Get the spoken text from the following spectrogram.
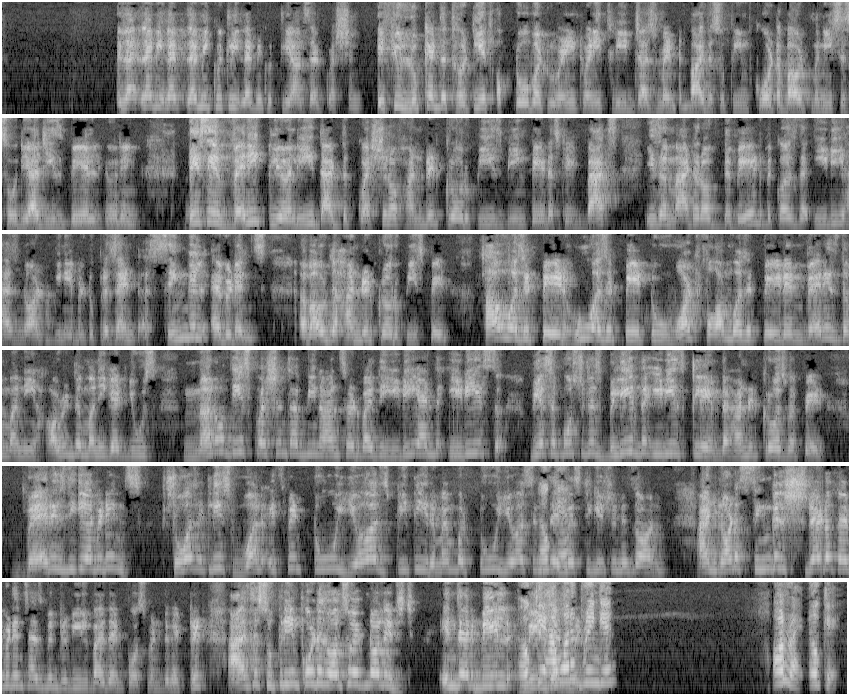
let, let me let, let me quickly let me quickly answer that question. If you look at the 30th October 2023 judgment by the Supreme Court about Manish Sisodia ji's bail hearing, they say very clearly that the question of 100 crore rupees being paid as kickbacks is a matter of debate because the ED has not been able to present a single evidence about the 100 crore rupees paid. How was it paid? Who was it paid to? What form was it paid in? Where is the money? How did the money get used? None of these questions have been answered by the ED, and the ED is we are supposed to just believe the ED's claim that 100 crores were paid. Where is the evidence? Show us at least one. It's been two years, Preeti. Remember, two years since Okay. the investigation is on, and not a single shred of evidence has been revealed by the Enforcement Directorate, as the Supreme Court has also acknowledged in their bail. Okay, bail I want to bring in. All right, okay.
